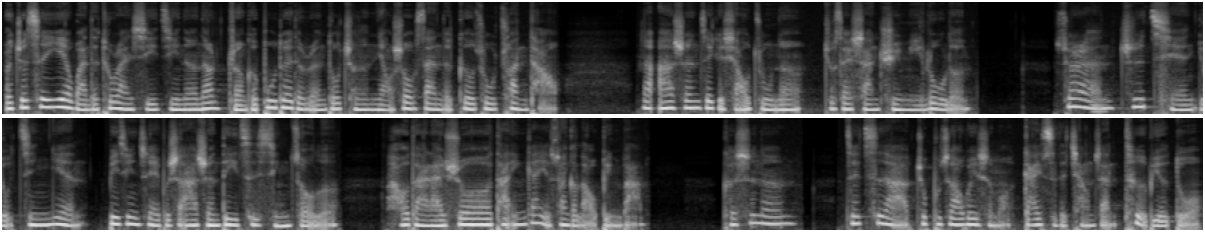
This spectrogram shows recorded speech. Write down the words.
而这次夜晚的突然袭击呢，那整个部队的人都成了鸟兽散的各处窜逃。那阿生这个小组呢，就在山区迷路了。虽然之前有经验，毕竟这也不是阿生第一次行走了，好歹来说，他应该也算个老兵吧。可是呢，这次啊，就不知道为什么该死的枪战特别多，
